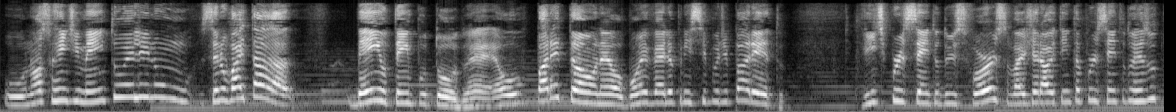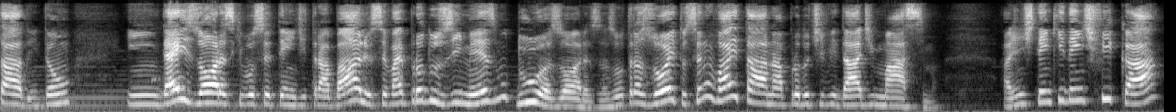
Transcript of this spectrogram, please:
O nosso rendimento, ele não. Você não vai estar tá bem o tempo todo. É, é o paretão, né? O bom e velho princípio de Pareto. 20% do esforço vai gerar 80% do resultado. Então, em 10 horas que você tem de trabalho, você vai produzir mesmo duas horas. As outras 8 você não vai estar tá na produtividade máxima. A gente tem que identificar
